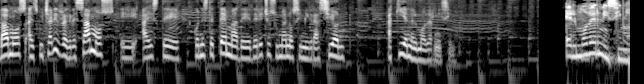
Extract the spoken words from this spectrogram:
Vamos a escuchar y regresamos eh, a este, con este tema de derechos humanos y migración aquí en el modernísimo. El modernísimo.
